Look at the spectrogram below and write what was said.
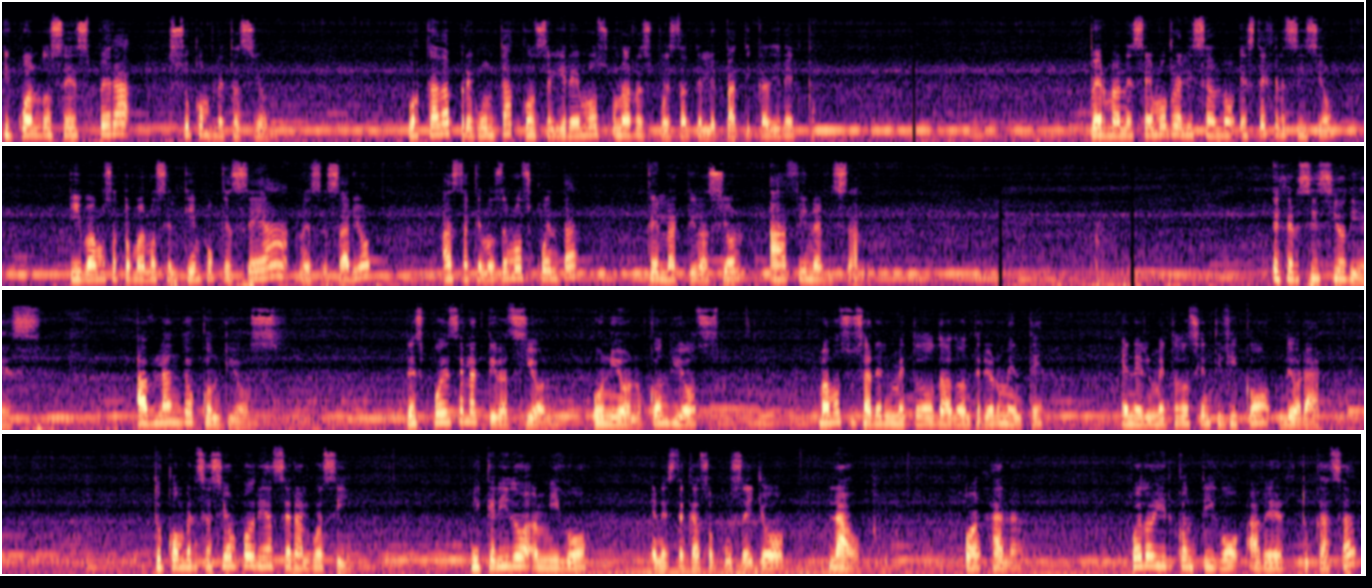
Y cuando se espera su completación. Por cada pregunta conseguiremos una respuesta telepática directa. Permanecemos realizando este ejercicio y vamos a tomarnos el tiempo que sea necesario hasta que nos demos cuenta que la activación ha finalizado. Ejercicio 10. Hablando con Dios. Después de la activación, unión con Dios, vamos a usar el método dado anteriormente en el método científico de orar. Tu conversación podría ser algo así. Mi querido amigo, en este caso puse yo Lao o Anjana, ¿puedo ir contigo a ver tu casa?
